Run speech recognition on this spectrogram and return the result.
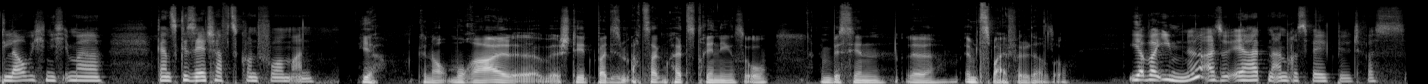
glaube ich, nicht immer ganz gesellschaftskonform an. Ja, genau. Moral äh, steht bei diesem Achtsamkeitstraining so ein bisschen äh, im Zweifel da so. Ja, bei ihm, ne? Also er hat ein anderes Weltbild, was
